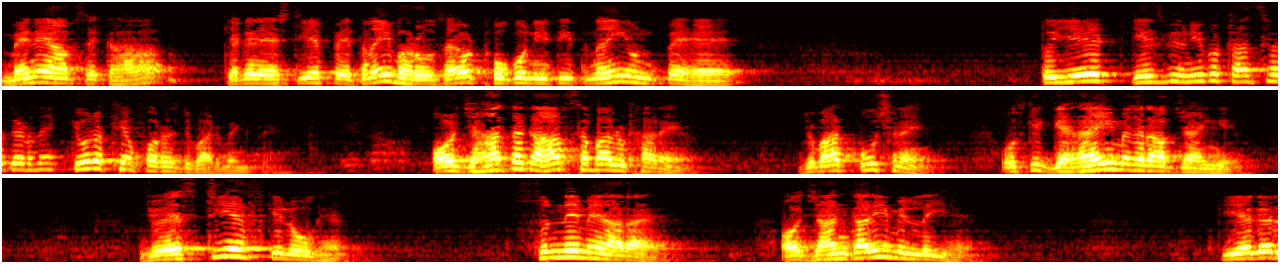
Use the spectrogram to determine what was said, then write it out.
मैंने आपसे कहा कि अगर एसटीएफ पे इतना ही भरोसा है और ठोको नीति इतना ही उन पे है तो ये केस भी उन्हीं को ट्रांसफ़र कर दें। क्यों रखें फॉरेस्ट डिपार्टमेंट पे? और जहाँ तक आप सवाल उठा रहे हैं, जो बात पूछ रहे हैं, उसकी गहराई में अगर आप जाएँगे, जो एसटीएफ के लोग हैं, सुनने में आ रहा है और जानकारी मिल रही है कि अगर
